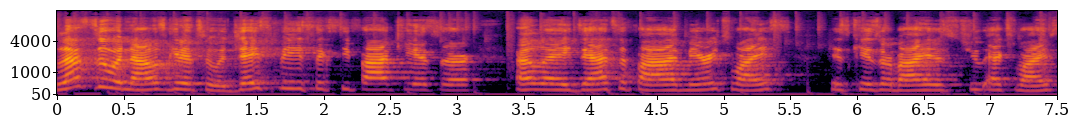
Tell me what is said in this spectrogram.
Let's do it now. Let's get into it. J Speed, 65, cancer, LA, dad to five, married twice. His kids are by his two ex-wives.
